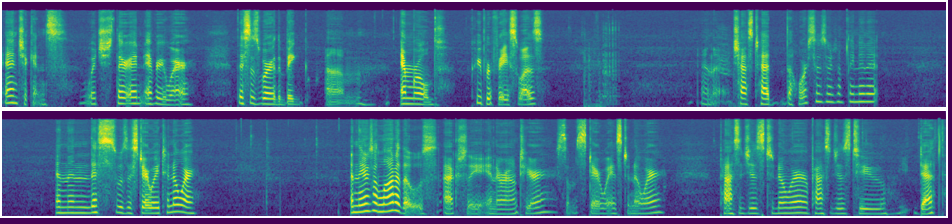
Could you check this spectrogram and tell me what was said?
And chickens, which they're in everywhere. This is where the big um, emerald creeper face was. And the chest had the horses or something in it. And then this was a stairway to nowhere. And there's a lot of those, actually, in around here. Some stairways to nowhere. Passages to nowhere, or passages to death.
